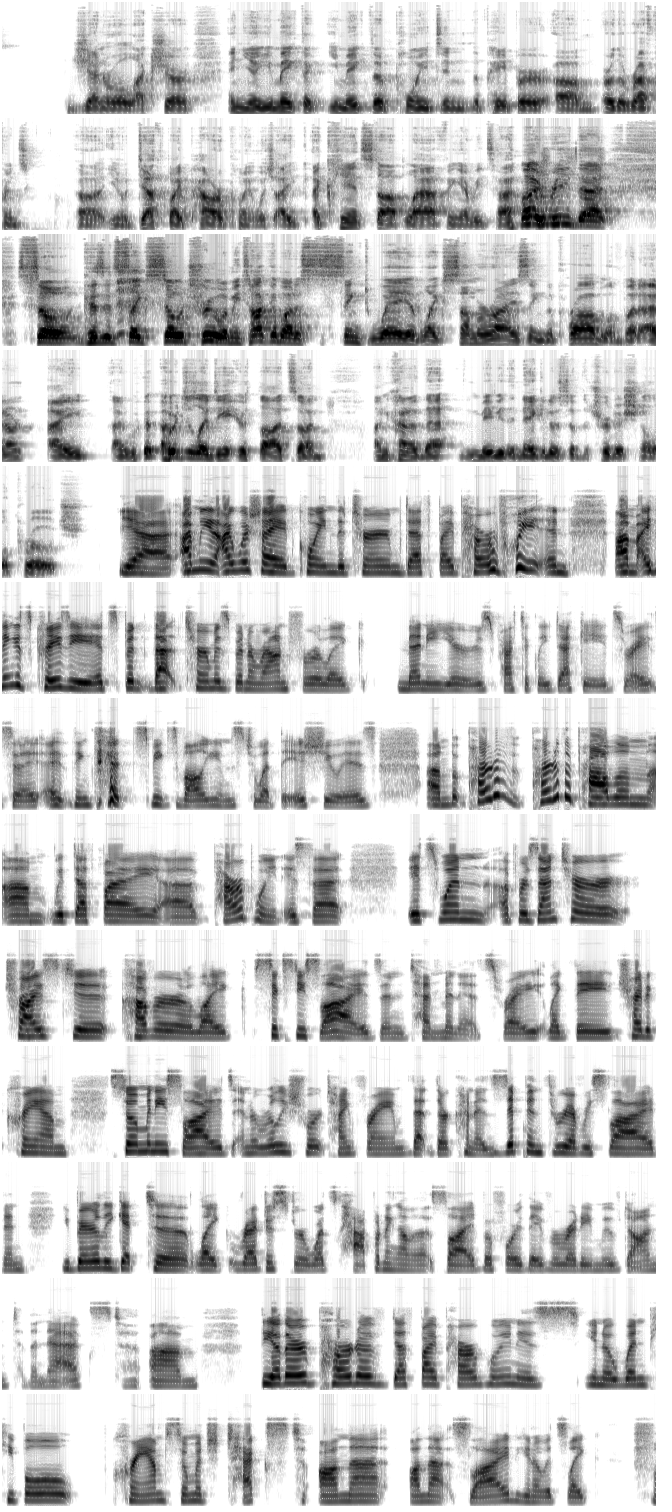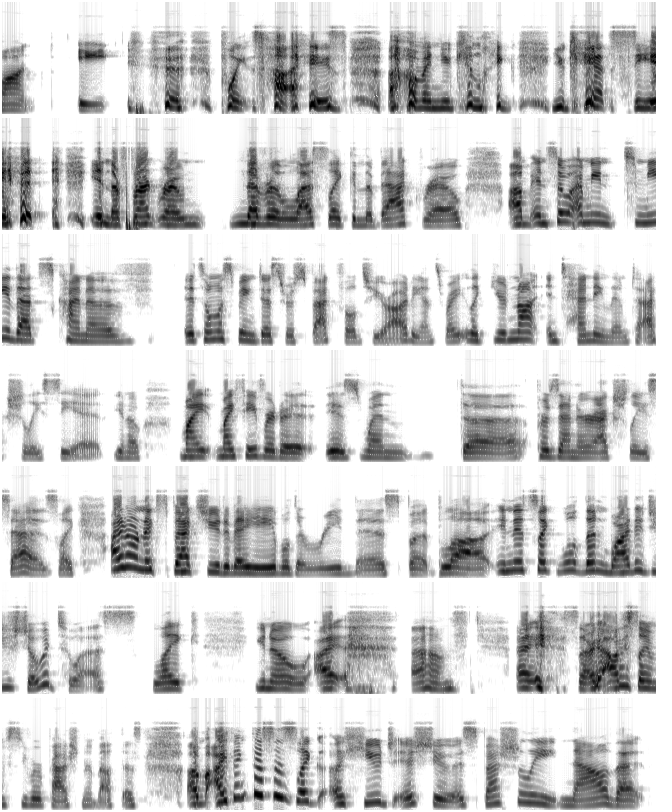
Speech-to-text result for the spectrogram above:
general lecture? And you know, you make the you make the point in the paper um, or the reference uh, you know, death by PowerPoint, which I, I can't stop laughing every time I read that. So, because it's like so true. I mean, talk about a succinct way of like summarizing the problem. But I don't, I, I, w- I would just like to get your thoughts on, on kind of that, maybe the negatives of the traditional approach. Yeah, I mean, I wish I had coined the term "death by PowerPoint," and um, I think it's crazy. It's been that term has been around for like many years, practically decades, right? So I, I, think that speaks volumes to what the issue is. Um, but part of part of the problem um, with death by uh, PowerPoint is that it's when a presenter tries to cover like 60 slides in 10 minutes right like they try to cram so many slides in a really short time frame that they're kind of zipping through every slide and you barely get to like register what's happening on that slide before they've already moved on to the next um, the other part of death by powerpoint is you know when people cram so much text on that on that slide you know it's like font eight point size um, and you can like you can't see it in the front row nevertheless like in the back row. Um, and so i mean to me that's kind of it's almost being disrespectful to your audience right? Like you're not intending them to actually see it you know? My my favorite uh, is when the presenter actually says like i don't expect you to be able to read this but blah and it's like well then why did you show it to us? Like you know i um I, sorry obviously i'm super passionate about this. Um i think this is like a huge issue especially now that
